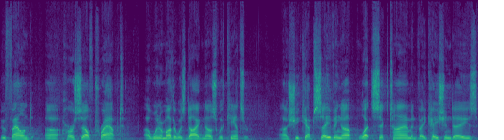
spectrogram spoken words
who found uh, herself trapped uh, when her mother was diagnosed with cancer. Uh, she kept saving up what sick time and vacation days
